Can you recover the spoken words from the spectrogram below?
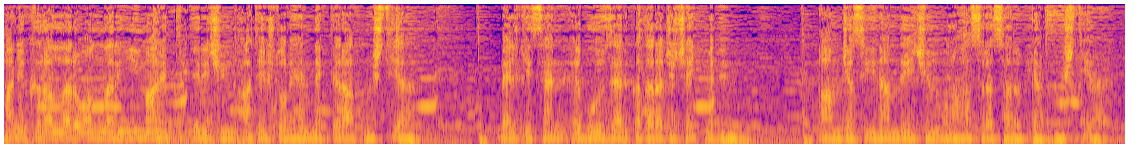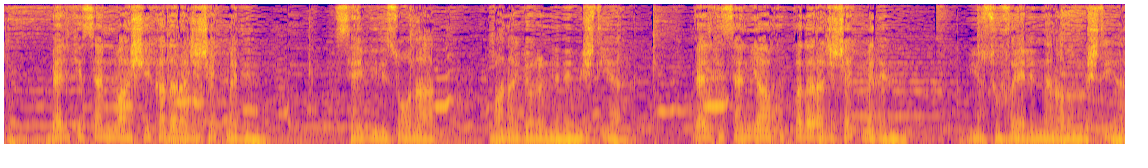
Hani kralları onları iman ettikleri için ateş dolu hendekleri atmıştı ya. Belki sen Ebu Zer kadar acı çekmedin. Amcası inandığı için onu hasıra sarıp yakmıştı ya. Belki sen vahşi kadar acı çekmedin. Sevgilisi ona bana görünme demişti ya. Belki sen Yakup kadar acı çekmedin. Yusuf'u elinden alınmıştı ya.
